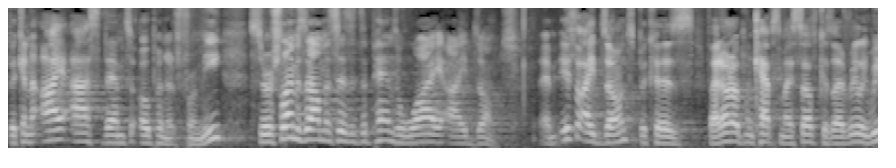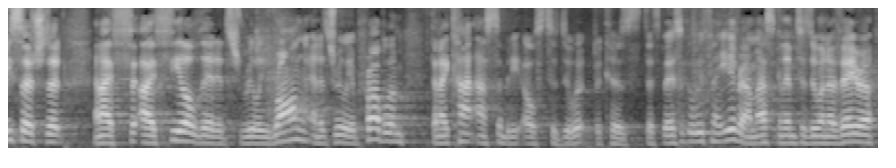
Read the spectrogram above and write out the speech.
But can I ask them to open it for me? So Rosh Zalman says it depends why I don't. Um, if I don't, because if I don't open caps myself, because I've really researched it and I, f- I feel that it's really wrong and it's really a problem, then I can't ask somebody else to do it because that's basically lifnei iver. I'm asking them to do an avera.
